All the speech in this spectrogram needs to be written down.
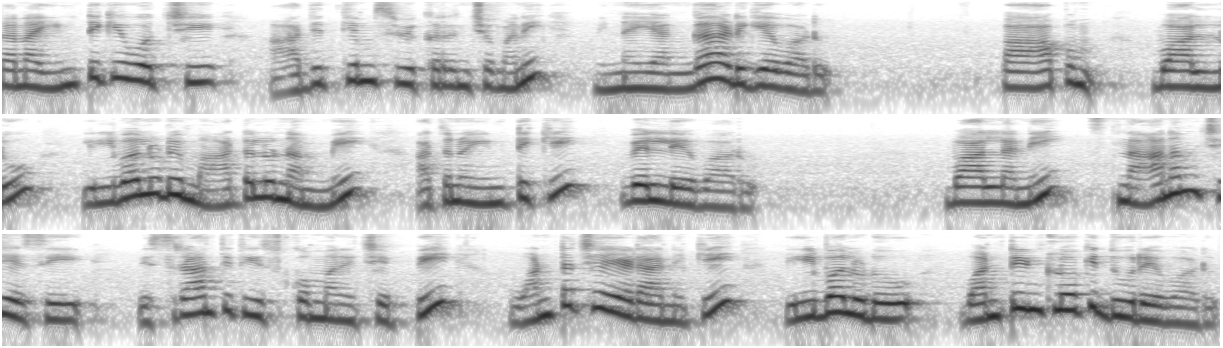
తన ఇంటికి వచ్చి ఆతిథ్యం స్వీకరించమని వినయంగా అడిగేవాడు. పాపం వాళ్ళు ఇల్వలుడి మాటలు నమ్మి అతను ఇంటికి వెళ్ళేవారు. వాళ్ళని స్నానం చేసి విశ్రాంతి తీసుకోమని చెప్పి వంట చేయడానికి ఇల్బలుడు వంటింట్లోకి దూరేవాడు.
